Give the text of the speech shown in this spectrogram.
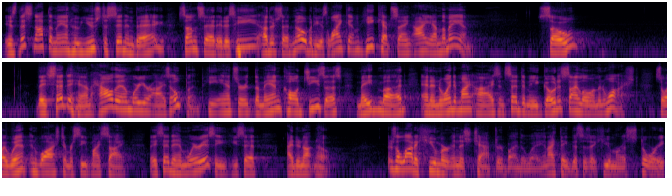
Is this not the man who used to sit and beg? Some said, It is he. Others said, No, but he is like him. He kept saying, I am the man. So they said to him, How then were your eyes opened? He answered, The man called Jesus made mud and anointed my eyes and said to me, Go to Siloam and washed. So I went and washed and received my sight. They said to him, Where is he? He said, I do not know. There's a lot of humor in this chapter, by the way, and I think this is a humorous story.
